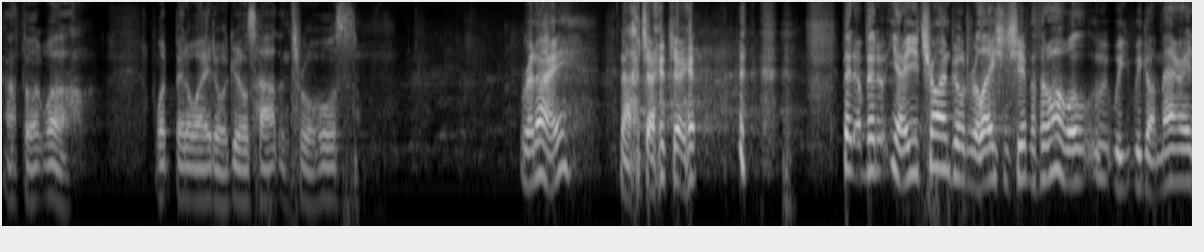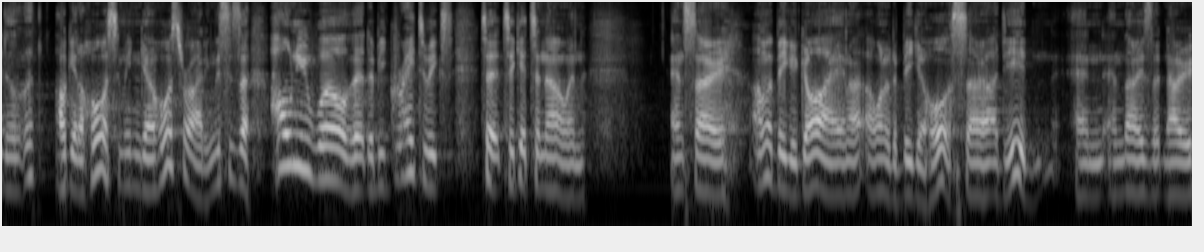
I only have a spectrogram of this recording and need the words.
I thought, well, what better way to a girl's heart than through a horse? Renee no, joking, joking. but, but, you know, you try and build a relationship. I thought, oh, well, we, we got married. I'll get a horse and we can go horse riding. This is a whole new world that it'd be great to, to, to get to know. And, and so I'm a bigger guy and I, I wanted a bigger horse, so I did. And, and those that know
